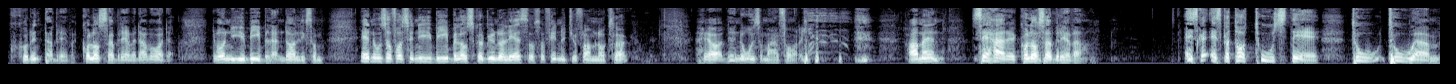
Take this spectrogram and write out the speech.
Korintabrevet. Kolosserbrevet, där var det. Det var nye Bibeln, då liksom, er det noen som får sin ny bibel, og skal begynne å lese, og så finner du ikke fram något slag? Ja, det er noen som har erfaring. Amen. Se her, Kolosserbrevet. Jeg skal, jeg skal ta to sted, to, to um, ehm,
